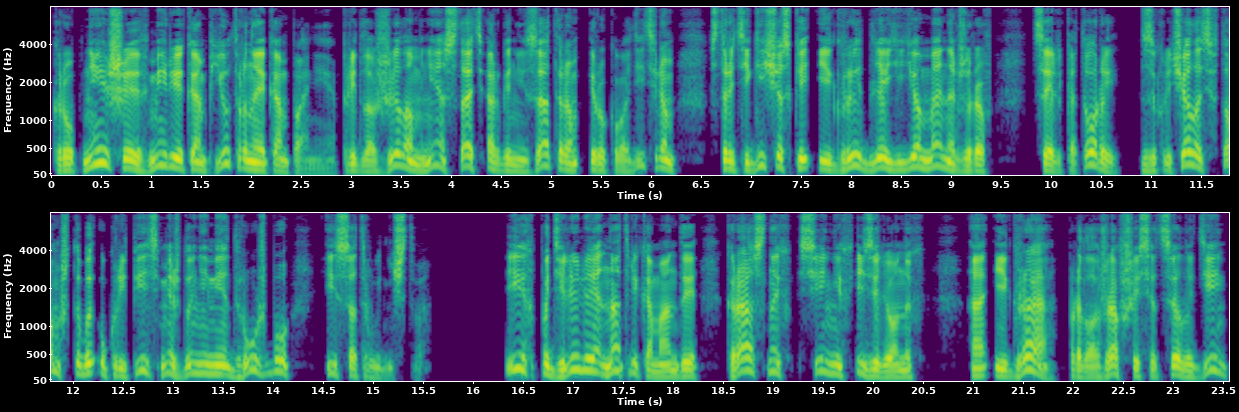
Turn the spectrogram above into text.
Крупнейшая в мире компьютерная компания предложила мне стать организатором и руководителем стратегической игры для ее менеджеров, цель которой заключалась в том, чтобы укрепить между ними дружбу и сотрудничество. Их поделили на три команды — красных, синих и зеленых, а игра, продолжавшаяся целый день,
